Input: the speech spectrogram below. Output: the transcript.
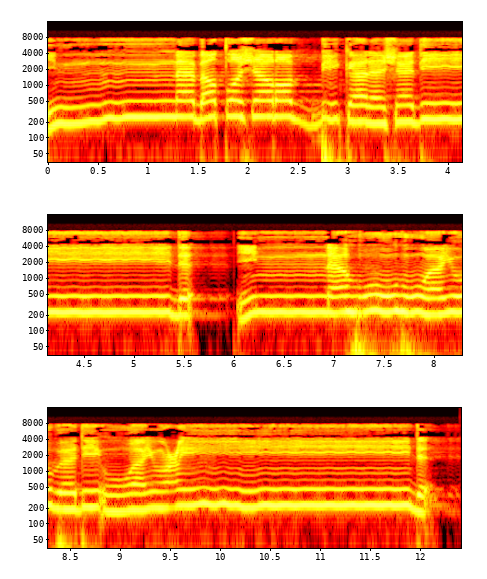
إن بطش ربك لشديد. إنه هو يبدئ ويعيد.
